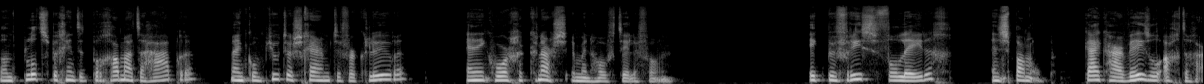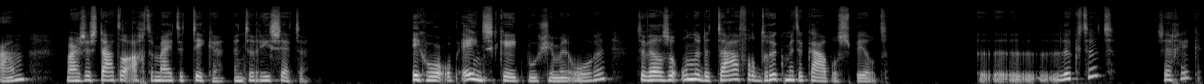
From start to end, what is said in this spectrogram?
want plots begint het programma te haperen, mijn computerscherm te verkleuren en ik hoor geknars in mijn hoofdtelefoon. Ik bevries volledig en span op, kijk haar wezelachtig aan, maar ze staat al achter mij te tikken en te resetten. Ik hoor opeens Kate in mijn oren, terwijl ze onder de tafel druk met de kabels speelt. Uh, lukt het? zeg ik.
